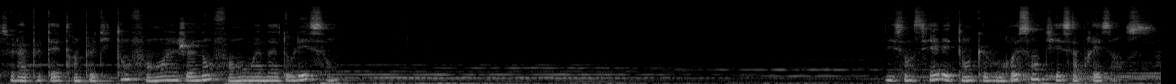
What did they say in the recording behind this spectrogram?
Cela peut être un petit enfant, un jeune enfant ou un adolescent. L'essentiel étant que vous ressentiez sa présence.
